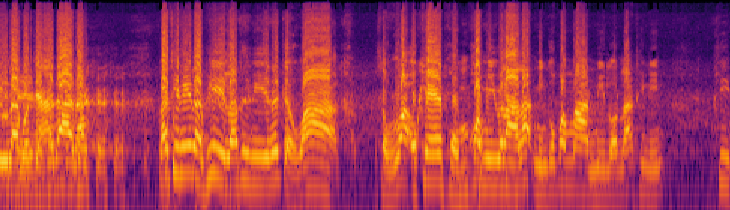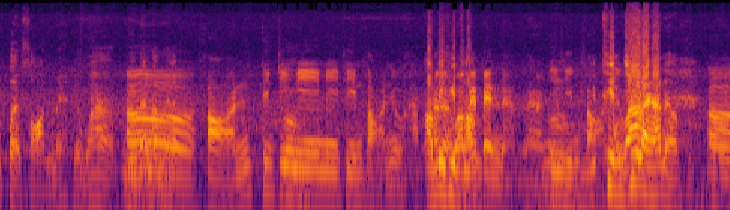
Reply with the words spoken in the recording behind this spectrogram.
ดูแลโปรเจกต์ให้ได้นะฮแล้วทีนี้แหละพี่แล้วทีนี้ถ้าเกิดว่าสมมติว่าโอเค ผมพอมีเวลาละมีงบประมาณมีรถละทีนี้ พี่เปิดสอนไหมหรือว่ามีแนะนำไหมครับ เอ่อสอนจริงๆมีมีทีมสอนอยู่ครับอ๋อมีทีมสอน ถ้าเกิดว่าไม่เป็นเนี่ยเอ่อมีทีมสอนทีมชื่ออะไรครับเดี๋ยวเอ่อ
